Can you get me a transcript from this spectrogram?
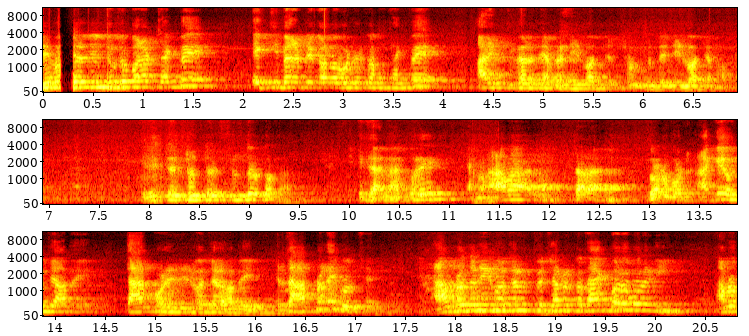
নির্বাচনের দিন দুটো ব্যালট থাকবে, একটি ব্যালটে গণভোটের কথা থাকবে, আরেকটি ব্যালটে আপনার নির্বাচন সংসদে নির্বাচন হবে। অত্যন্ত সুন্দর কথা। এটা না করে এখন আবার তারা গণভোট আগে হতে হবে, তারপরে নির্বাচন হবে, এটা আপনারাই বলছেন। আমরা তো নির্বাচন পেছনের কথা একবারও বলিনি। আমরা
